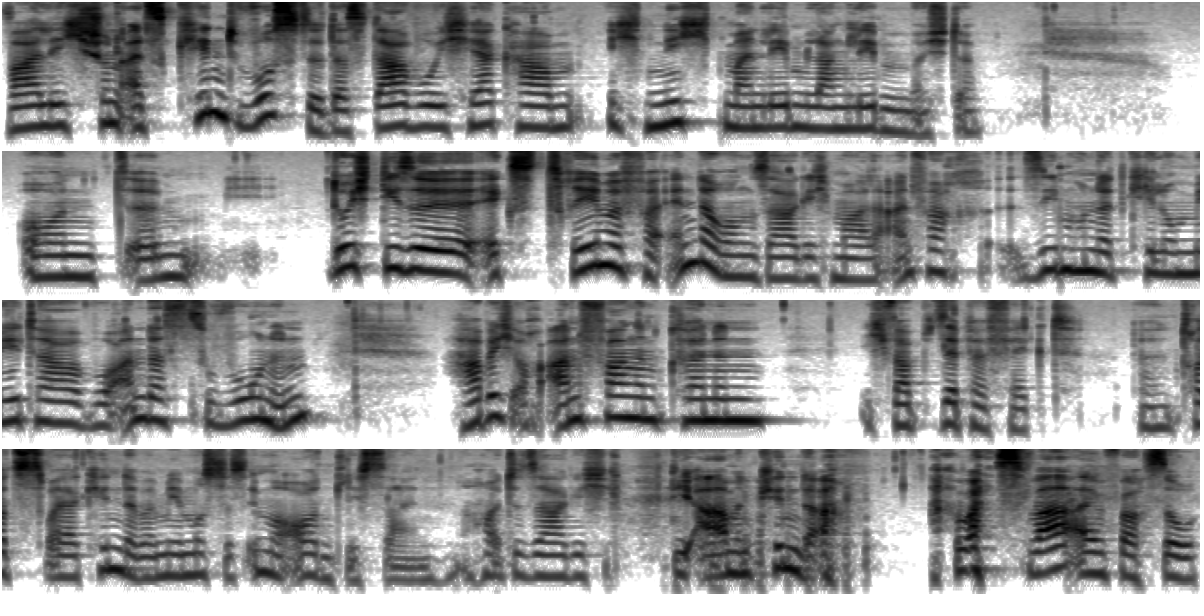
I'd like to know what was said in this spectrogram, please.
weil ich schon als Kind wusste, dass da, wo ich herkam, ich nicht mein Leben lang leben möchte. Und ähm, durch diese extreme Veränderung, sage ich mal, einfach 700 Kilometer woanders zu wohnen, habe ich auch anfangen können, ich war sehr perfekt, äh, trotz zweier Kinder, bei mir muss das immer ordentlich sein. Heute sage ich, die armen Kinder, aber es war einfach so.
